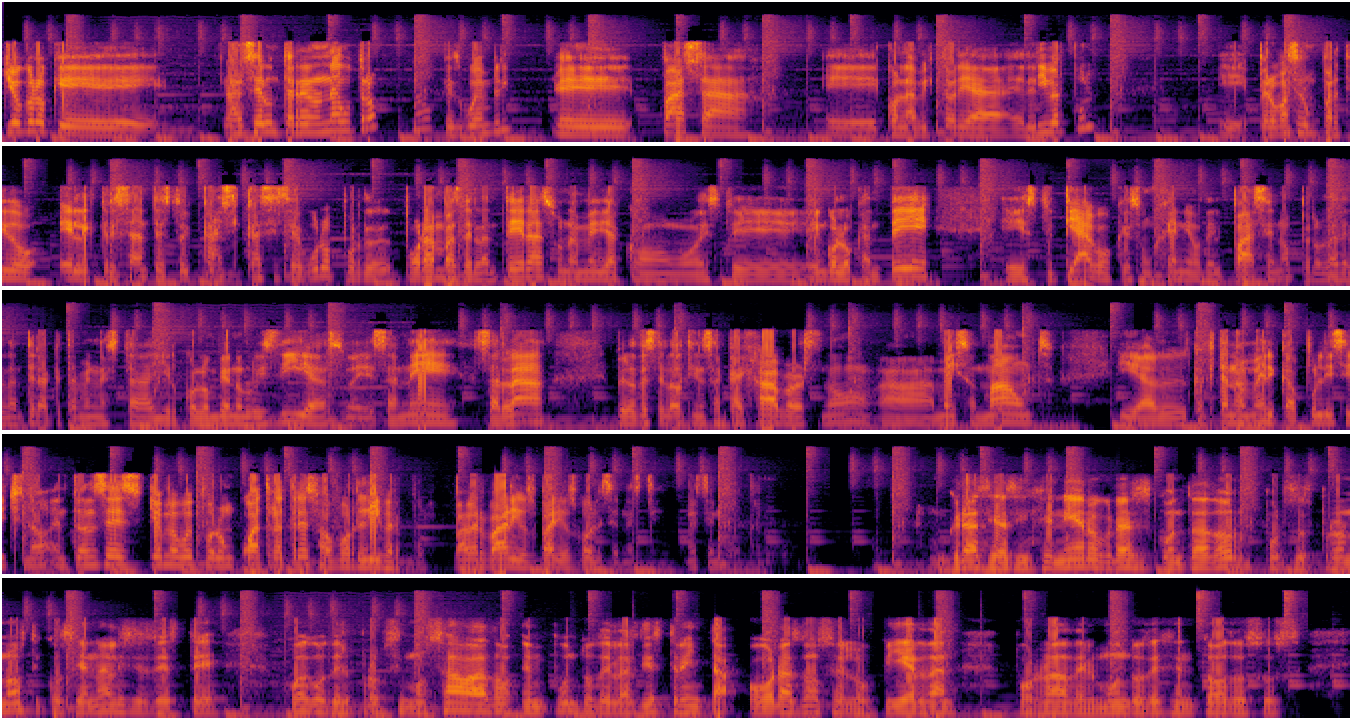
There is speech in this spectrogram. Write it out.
Yo creo que al ser un terreno neutro, ¿no? Que es Wembley, eh, pasa eh, con la victoria el Liverpool pero va a ser un partido electrizante, estoy casi casi seguro por, por ambas delanteras, una media como este Engolo Canté, este Tiago que es un genio del pase, ¿no? Pero la delantera que también está ahí el colombiano Luis Díaz, eh, Sané, Salah, pero de este lado tienes a Kai Havertz, ¿no? A Mason Mount y al Capitán América Pulisic, ¿no? Entonces yo me voy por un 4 a 3 favor Liverpool. Va a haber varios varios goles en este en este encuentro. Gracias, ingeniero. Gracias, contador, por sus pronósticos y análisis de este juego del próximo sábado en punto de las 10:30 horas. No se lo pierdan por nada del mundo. Dejen todos sus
